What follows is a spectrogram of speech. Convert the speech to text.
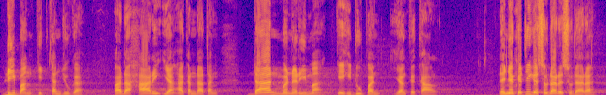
dibangkitkan juga pada hari yang akan datang dan menerima kehidupan yang kekal. Dan yang ketiga saudara-saudara,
